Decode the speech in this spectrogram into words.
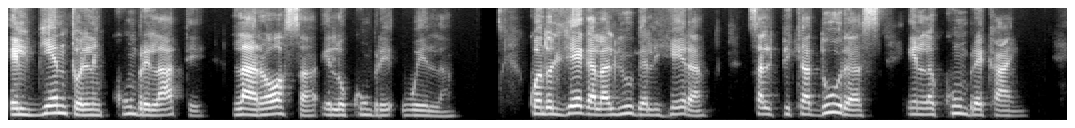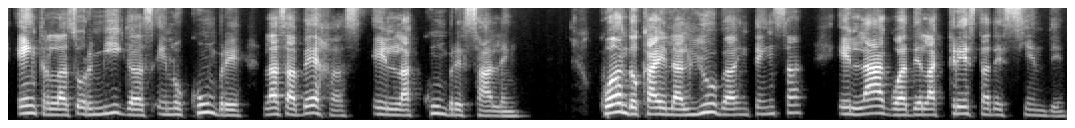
El viento en la cumbre late, la rosa en lo cumbre huela. Cuando llega la lluvia ligera, salpicaduras en la cumbre caen. Entre las hormigas en la cumbre, las abejas en la cumbre salen. Cuando cae la lluvia intensa, el agua de la cresta desciende,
